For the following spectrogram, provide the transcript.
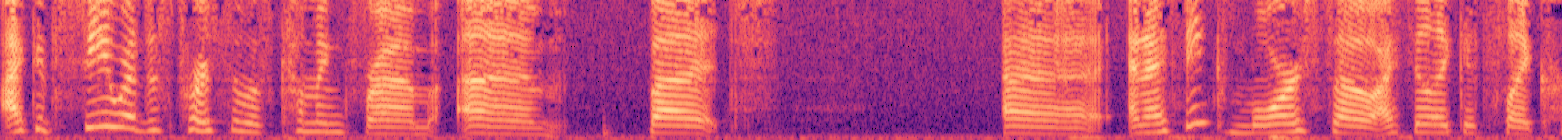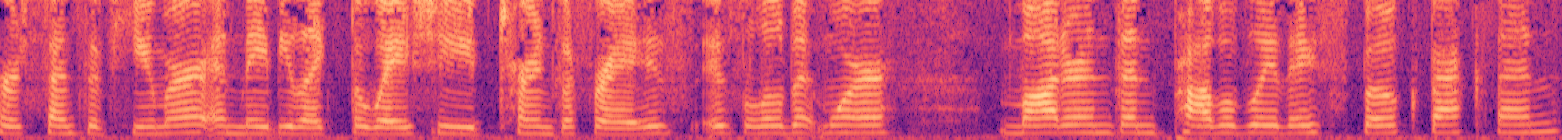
I could see where this person was coming from um but uh and I think more so I feel like it's like her sense of humor and maybe like the way she turns a phrase is a little bit more modern than probably they spoke back then.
